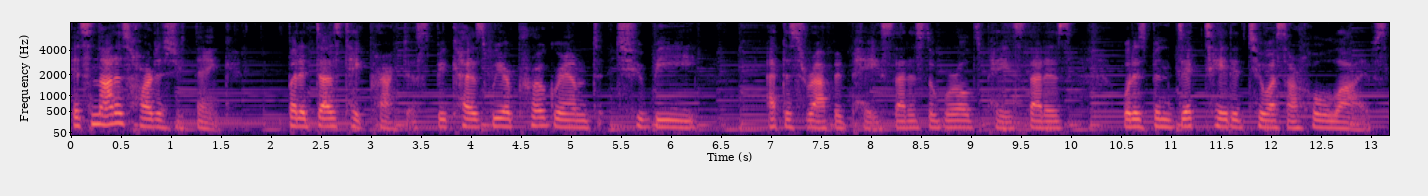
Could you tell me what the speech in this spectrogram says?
It's not as hard as you think, but it does take practice because we are programmed to be at this rapid pace. That is the world's pace. That is what has been dictated to us our whole lives.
